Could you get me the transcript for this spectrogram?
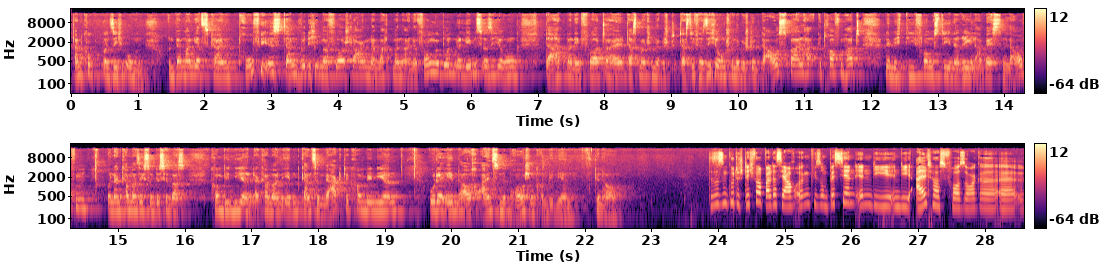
dann guckt man sich um. Und wenn man jetzt kein Profi ist, dann würde ich immer vorschlagen, dann macht man eine fondgebundene Lebensversicherung. Da hat man den Vorteil, dass man schon eine, dass die Versicherung schon eine bestimmte Auswahl getroffen hat, nämlich die Fonds, die in der Regel am besten laufen. Und dann kann man sich so ein bisschen was kombinieren. Da kann man eben ganze Märkte kombinieren oder eben auch einzelne Branchen kombinieren. Genau. Das ist ein gutes Stichwort, weil das ja auch irgendwie so ein bisschen in die, in die Altersvorsorge äh,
